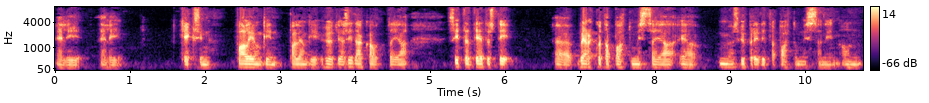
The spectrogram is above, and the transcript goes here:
Eli, eli keksin paljonkin, paljonkin hyötyä sitä kautta ja sitten tietysti verkkotapahtumissa ja, ja myös hybriditapahtumissa niin on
